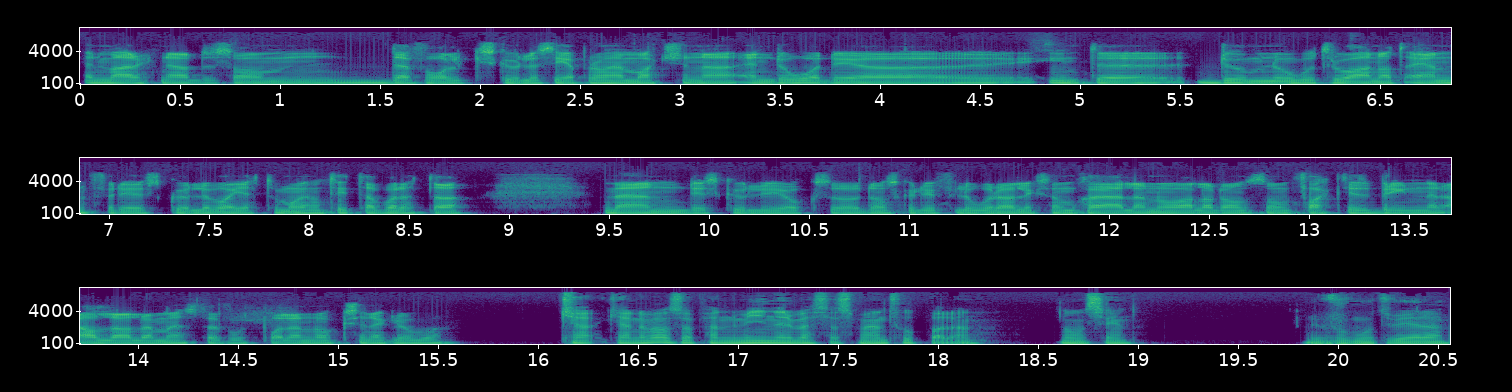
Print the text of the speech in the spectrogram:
en marknad som, där folk skulle se på de här matcherna ändå. Det är inte dum nog att tro annat än, för det skulle vara jättemånga som tittar på detta. Men det skulle ju också, de skulle ju förlora liksom själen och alla de som faktiskt brinner allra, allra mest för fotbollen och sina klubbar. Kan, kan det vara så att pandemin är det bästa som hänt fotbollen någonsin? Du får motivera.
